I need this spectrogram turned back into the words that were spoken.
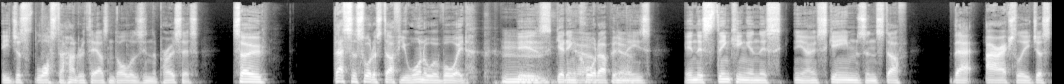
he just lost hundred thousand dollars in the process. So that's the sort of stuff you want to avoid Mm, is getting yeah, caught up in yeah. these in this thinking in this you know schemes and stuff that are actually just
